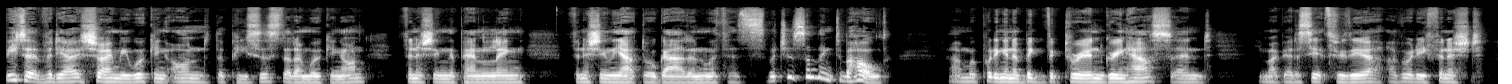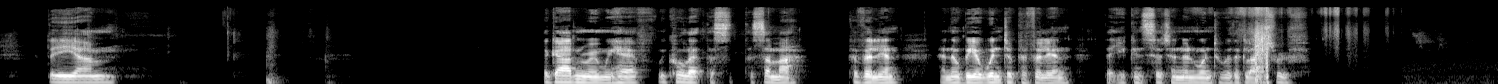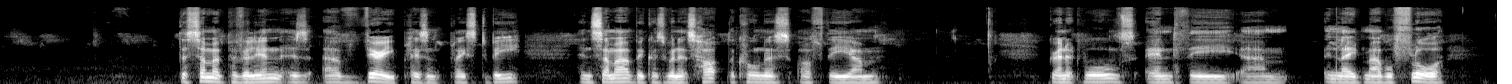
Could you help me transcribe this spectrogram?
better videos showing me working on the pieces that I'm working on, finishing the paneling, finishing the outdoor garden with this, which is something to behold. Um, we're putting in a big Victorian greenhouse and you might be able to see it through there. I've already finished the um, the garden room we have. We call that the, the summer pavilion and there'll be a winter pavilion that you can sit in in winter with a glass roof. The summer pavilion is a very pleasant place to be in summer because when it's hot the coolness of the um, granite walls and the um, inlaid marble floor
